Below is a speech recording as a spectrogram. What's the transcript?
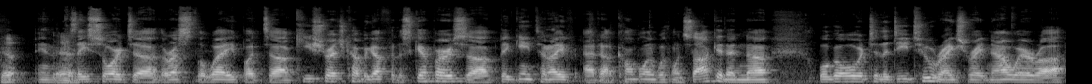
Yep. and Yeah. because they soared uh, the rest of the way. But uh, key stretch coming up for the Skippers. Uh, big game tonight at uh, Cumberland with Woonsocket, and uh, we'll go over to the D two ranks right now, where uh,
